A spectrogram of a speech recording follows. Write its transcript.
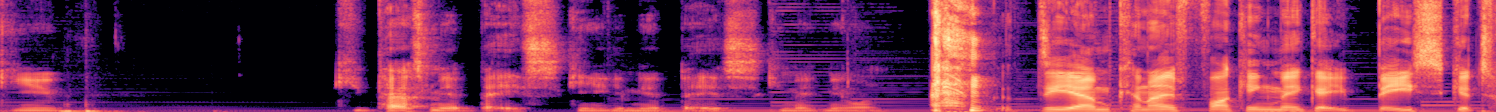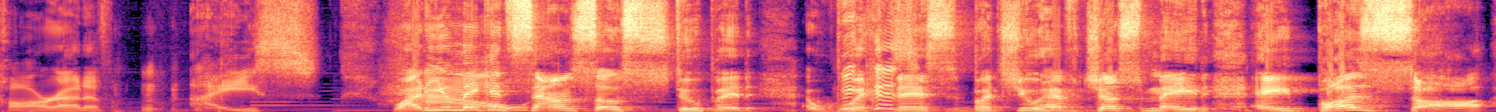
Can you, can you pass me a bass? Can you give me a bass? Can you make me one? DM, can I fucking make a bass guitar out of ice? Why do you make it sound so stupid with Because- this, but you have just made a buzzsaw?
